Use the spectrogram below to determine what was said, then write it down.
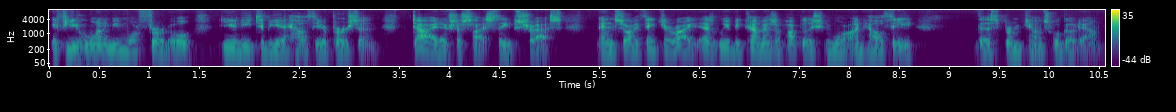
if you want to be more fertile you need to be a healthier person. Diet exercise sleep stress. And so i think you're right. As we become as a population more unhealthy the sperm counts will go down.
